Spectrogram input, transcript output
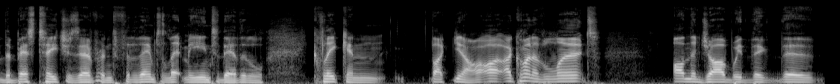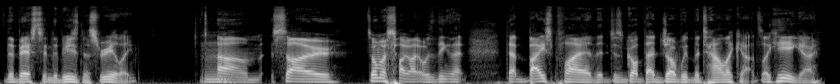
the best teachers ever. And for them to let me into their little clique and like you know, I, I kind of learnt on the job with the the, the best in the business, really. Mm. Um, so it's almost like I was thinking that that bass player that just got that job with Metallica. It's like here you go.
